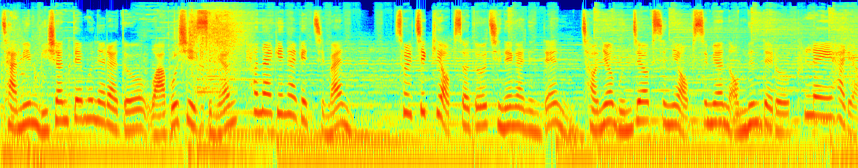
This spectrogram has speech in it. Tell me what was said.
잠입 미션 때문에라도 와봇이 있으면 편하긴 하겠지만 솔직히 없어도 진행하는 데는 전혀 문제 없으니 없으면 없는 대로 플레이하렴.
